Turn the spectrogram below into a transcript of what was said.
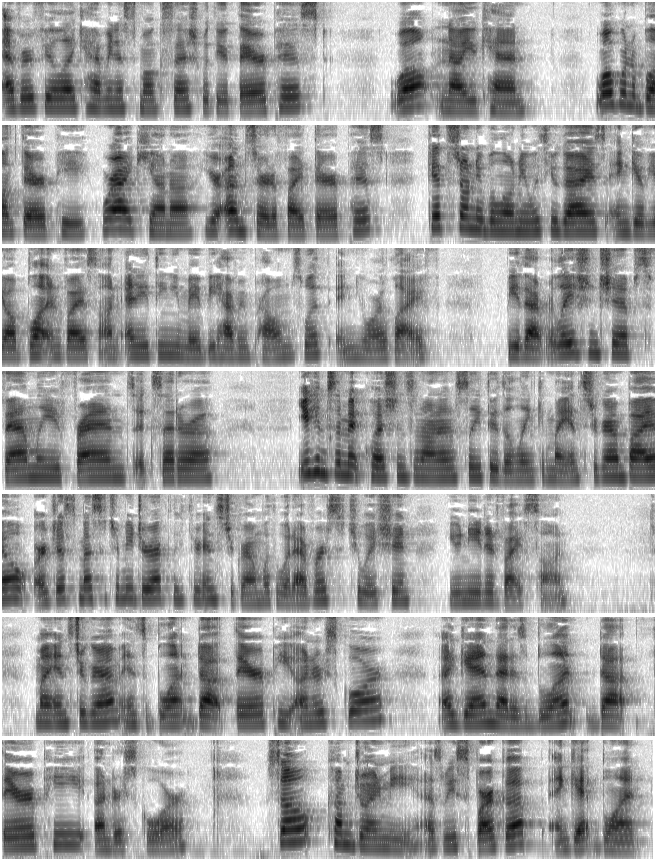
Ever feel like having a smoke sesh with your therapist? Well, now you can. Welcome to Blunt Therapy, where I, Kiana, your uncertified therapist, get stony baloney with you guys and give y'all blunt advice on anything you may be having problems with in your life, be that relationships, family, friends, etc. You can submit questions anonymously through the link in my Instagram bio or just message me directly through Instagram with whatever situation you need advice on. My Instagram is blunt.therapy underscore Again, that is blunt.therapy underscore. So come join me as we spark up and get blunt.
